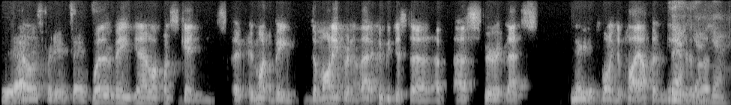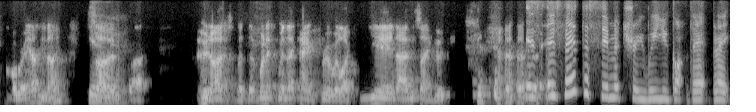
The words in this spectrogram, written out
Yeah, that was pretty intense. Whether it be, you know, like once again, it, it might not be demonic or anything like that. It could be just a, a, a spirit that's Negative. wanting to play up and yeah, do a bit yeah, of a yeah, around, you know. yeah, so, yeah. but who knows? But the, when it when that came through, we're like, yeah, no, this ain't good. Is is that the cemetery where you got that black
